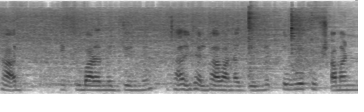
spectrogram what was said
স্বাদ একটু বাড়ানোর জন্য ঝাল ঝাল ভাব আনার জন্য তবুও খুব সামান্য।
